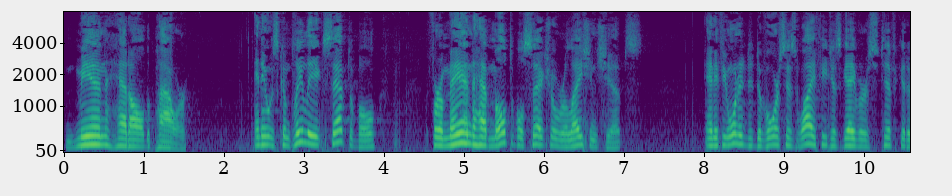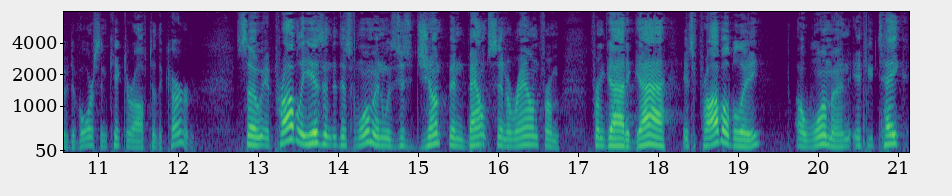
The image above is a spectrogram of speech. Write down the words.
Men had all the power. And it was completely acceptable for a man to have multiple sexual relationships. And if he wanted to divorce his wife, he just gave her a certificate of divorce and kicked her off to the curb. So it probably isn't that this woman was just jumping, bouncing around from, from guy to guy. It's probably a woman, if you take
